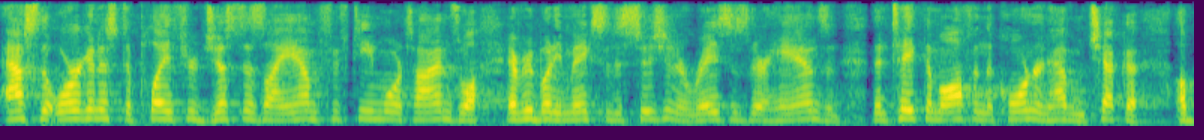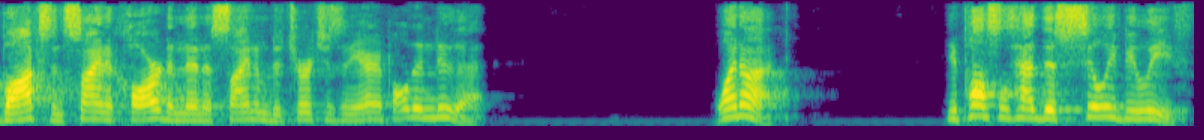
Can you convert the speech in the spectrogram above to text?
ask the organist to play through just as I am 15 more times while everybody makes a decision and raises their hands and then take them off in the corner and have them check a, a box and sign a card and then assign them to churches in the area. Paul didn't do that. Why not? The apostles had this silly belief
